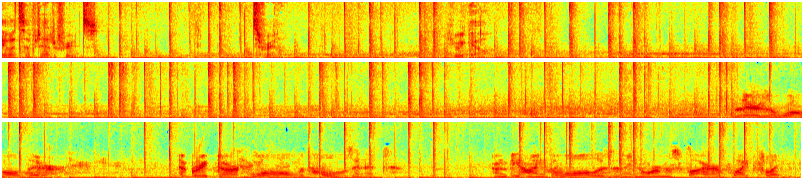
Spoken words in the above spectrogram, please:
Hey, what's up, Datafruits? It's Frail. Here we go. There's a wall there. A great dark wall with holes in it. And behind the wall is an enormous fire of white flame.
